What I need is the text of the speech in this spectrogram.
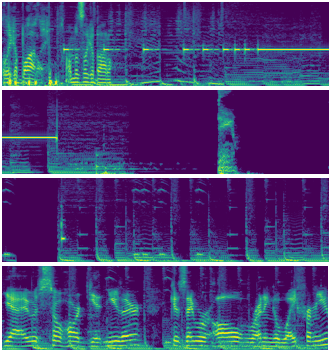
like a bottle, almost like a bottle. Yeah, it was so hard getting you there because they were all running away from you,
